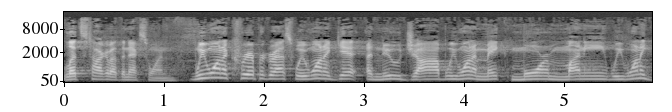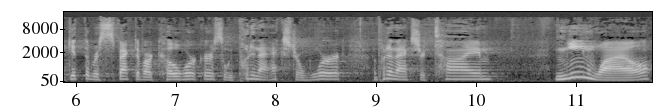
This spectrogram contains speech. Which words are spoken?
Let's talk about the next one. We want to career progress. We want to get a new job. We want to make more money. We want to get the respect of our coworkers, so we put in that extra work, we put in that extra time. Meanwhile,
